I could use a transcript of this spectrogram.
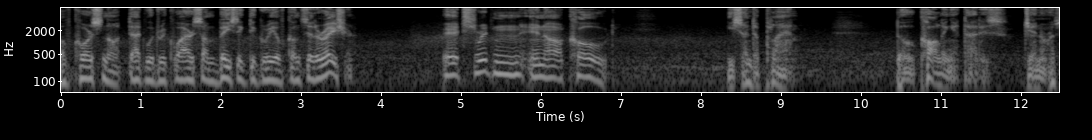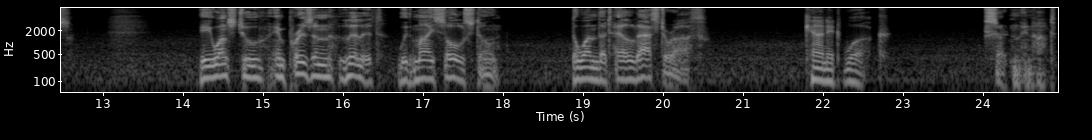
Of course not. That would require some basic degree of consideration. It's written in our code. He sent a plan. Though calling it that is generous. He wants to imprison Lilith with my soul stone. The one that held Astaroth. Can it work? Certainly not.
